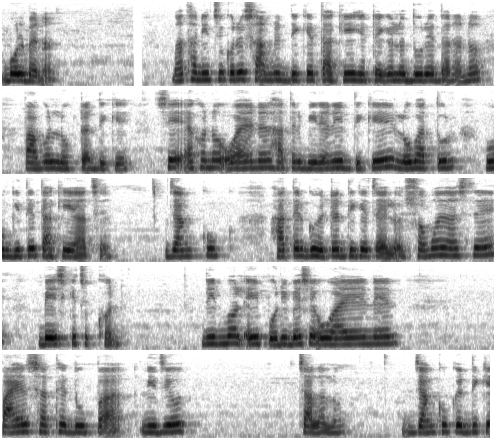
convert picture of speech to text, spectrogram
বলবে না। মাথা নিচু করে সামনের দিকে তাকিয়ে হেঁটে গেল দূরে দাঁড়ানো পাগল লোকটার দিকে। সে এখনও ওয়াইনের হাতের বিরিয়ানির দিকে লোভাতুর ভঙ্গিতে তাকিয়ে আছে। জাংকুক হাতের ঘড়িটার দিকে চাইল। সময় আসছে বেশ কিছুক্ষণ। নির্মল এই পরিবেশে ওয়াইনের পায়ের সাথে দু পা নিজেও চালালো। জাংকুকের দিকে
